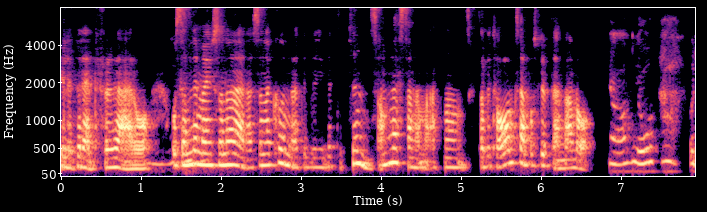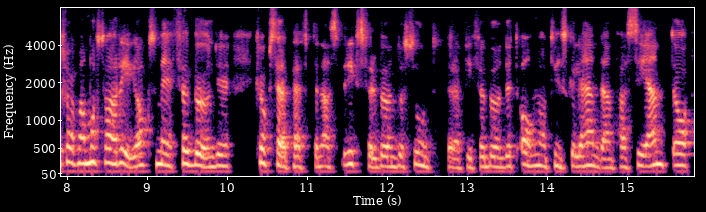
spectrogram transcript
är lite rädd för det där. Och, och sen blir man ju så nära sina kunder att det blir lite pinsamt nästan att man ska ta betalt sen på slutändan då. Ja, jo. Och klart man måste ha en regel också med förbund, kroppsterapeuternas riksförbund och zonterapiförbundet om någonting skulle hända en patient. Och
